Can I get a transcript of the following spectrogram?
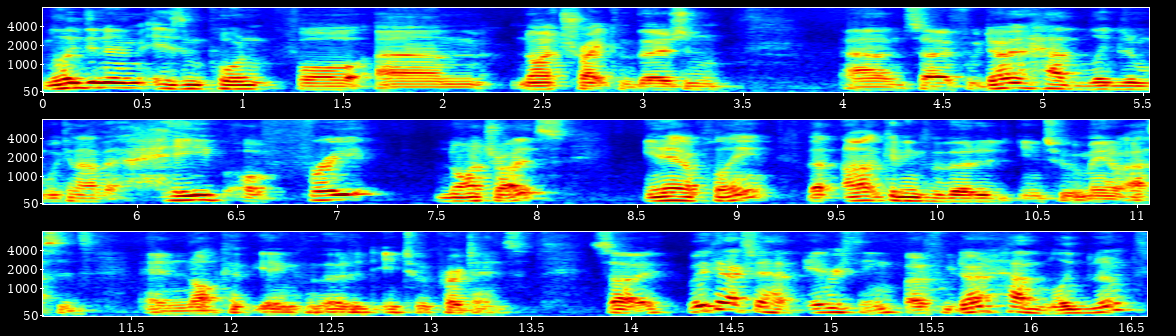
Molybdenum is important for um, nitrate conversion. Um, so if we don't have molybdenum, we can have a heap of free nitrates in our plant that aren't getting converted into amino acids and not getting converted into proteins. So we can actually have everything, but if we don't have molybdenum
